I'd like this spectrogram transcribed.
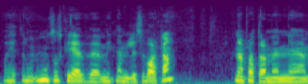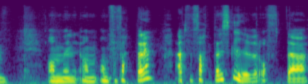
vad heter hon, hon som skrev eh, Mitt namn är Lucy Barton. När de pratar om, en, om, en, om, om författare. Att författare skriver ofta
